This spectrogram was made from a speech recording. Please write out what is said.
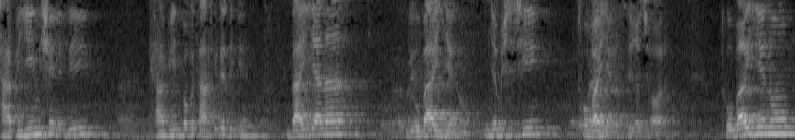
تبیین شنیدی؟ تبیین باب تفعیل دیگه. بینا یبینو. اینجا میشه چی؟ تبینو سیغه چهاره تبینو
